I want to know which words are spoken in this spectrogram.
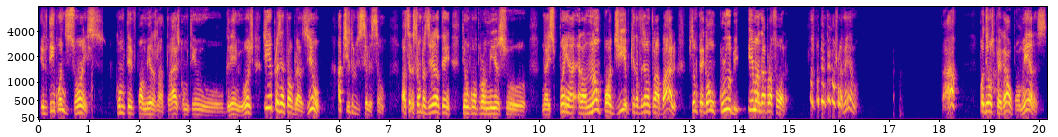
ele tem condições, como teve Palmeiras lá atrás, como tem o Grêmio hoje, de representar o Brasil a título de seleção. A seleção brasileira tem, tem um compromisso na Espanha, ela não pode ir porque está fazendo um trabalho, precisamos pegar um clube e mandar para fora. Nós podemos pegar o Flamengo. Tá? Podemos pegar o Palmeiras,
